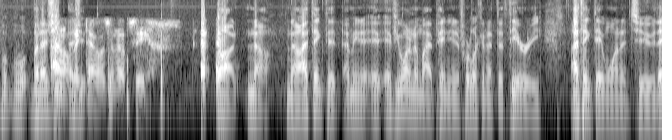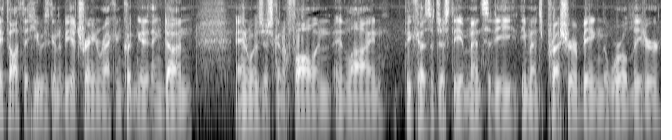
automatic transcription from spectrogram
but, but as you, I don't as think you- that was an oopsie. well, no, no. I think that I mean, if, you want to know my opinion, if we're looking at the theory, I think they wanted to. They thought that he was going to be a train wreck and couldn't get anything done, and was just going to fall in, in line because of just the immensity, the immense pressure of being the world leader.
